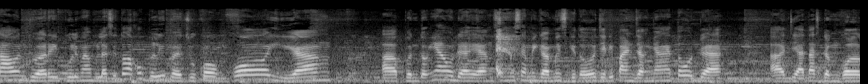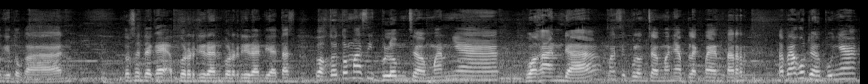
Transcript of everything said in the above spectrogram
tahun 2015 itu aku beli baju koko yang uh, bentuknya udah yang semi-semi gamis gitu. Jadi panjangnya itu udah uh, di atas dengkul gitu kan. Terus ada kayak bordiran-bordiran di atas. Waktu itu masih belum zamannya Wakanda masih belum zamannya Black Panther. Tapi aku udah punya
